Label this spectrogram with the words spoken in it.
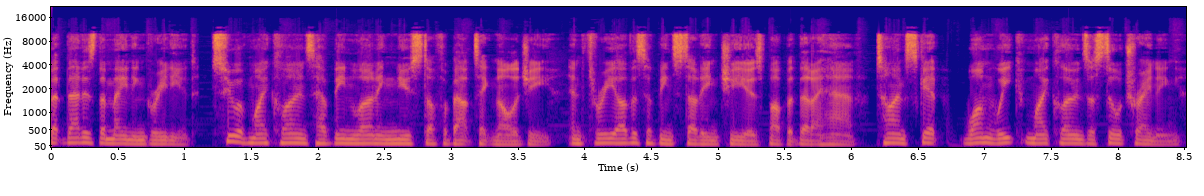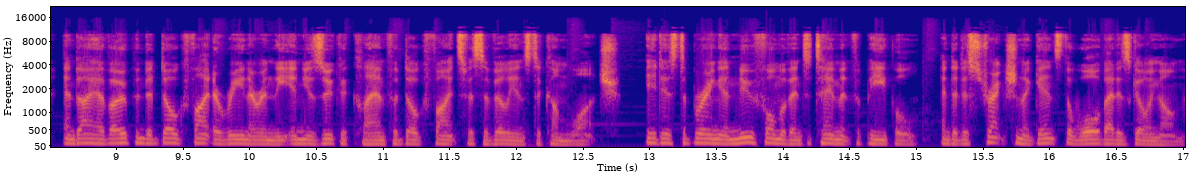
but that is the main ingredient. Two of my clones have been learning new stuff about technology, and three others have been studying Chiyo's puppet that I have. Time skip. One week my clones are still training, and I have opened a dogfight arena in the Inuzuka clan for dog fights for civilians to come watch. It is to bring a new form of entertainment for people, and a distraction against the war that is going on.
